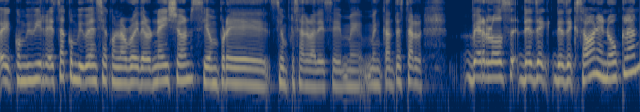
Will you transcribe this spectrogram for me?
eh, convivir, esa convivencia con la Raider Nation, siempre siempre se agradece. Me, encanta estar, verlos desde, desde que estaban en Oakland.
